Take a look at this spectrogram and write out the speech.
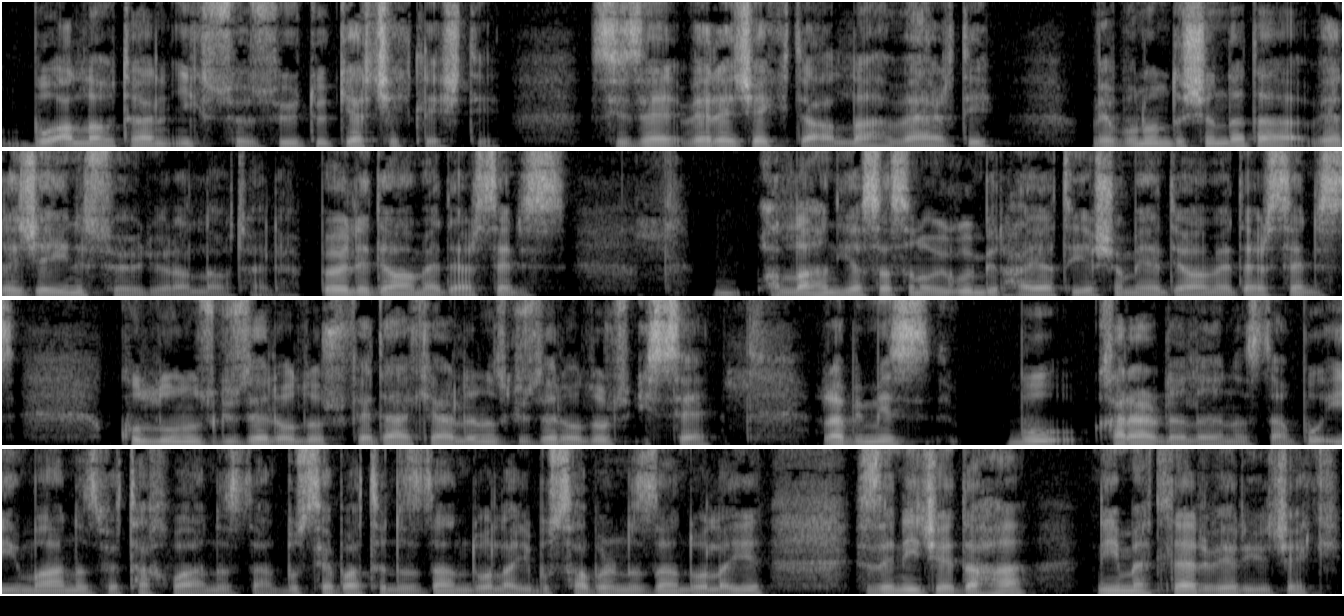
bu Allahu Teala'nın ilk sözüydü, gerçekleşti. Size verecekti Allah, verdi. Ve bunun dışında da vereceğini söylüyor Allahu Teala. Böyle devam ederseniz, Allah'ın yasasına uygun bir hayatı yaşamaya devam ederseniz, kulluğunuz güzel olur, fedakarlığınız güzel olur ise Rabbimiz bu kararlılığınızdan, bu imanınız ve takvanızdan, bu sebatınızdan dolayı, bu sabırınızdan dolayı size nice daha nimetler verecek.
